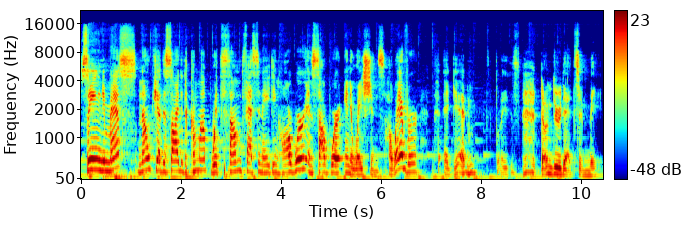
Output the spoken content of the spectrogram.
Seeing the mess, Nokia decided to come up with some fascinating hardware and software innovations. However, again, please don't do that to me.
